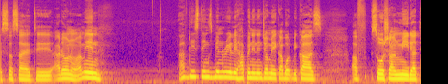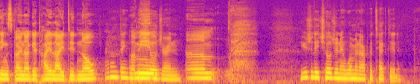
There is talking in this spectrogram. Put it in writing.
the society i don't know i mean have these things been really happening in jamaica but because of social media things kind of get highlighted now I don't think with I the mean- children. um Usually, children and women are protected.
